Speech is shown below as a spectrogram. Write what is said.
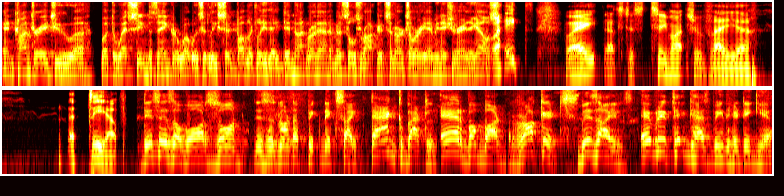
and contrary to uh, what the West seemed to think, or what was at least said publicly, they did not run out of missiles, rockets, and artillery ammunition or anything else. Wait, wait, that's just too much of a, uh, a tee up. This is a war zone. This is not a picnic site. Tank battle, air bombardment, rockets, missiles, everything has been hitting here.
